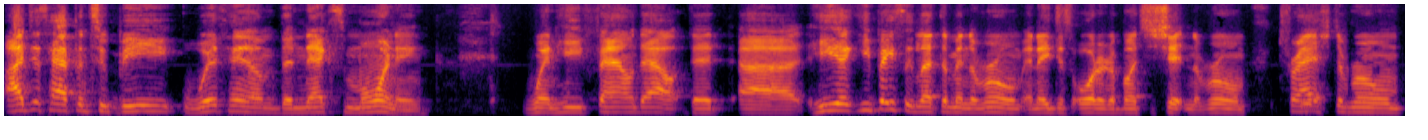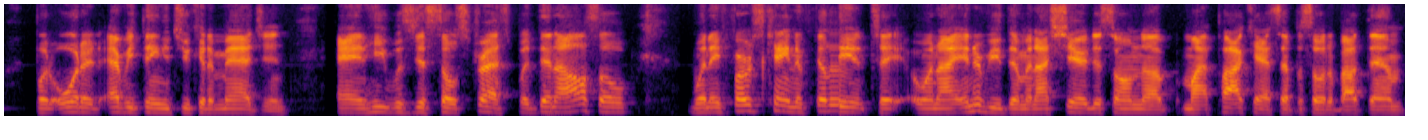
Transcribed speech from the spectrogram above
I just happened to be with him the next morning when he found out that uh, he he basically let them in the room and they just ordered a bunch of shit in the room, trashed the room, but ordered everything that you could imagine, and he was just so stressed. But then I also when they first came to Philly to when I interviewed them and I shared this on uh, my podcast episode about them,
